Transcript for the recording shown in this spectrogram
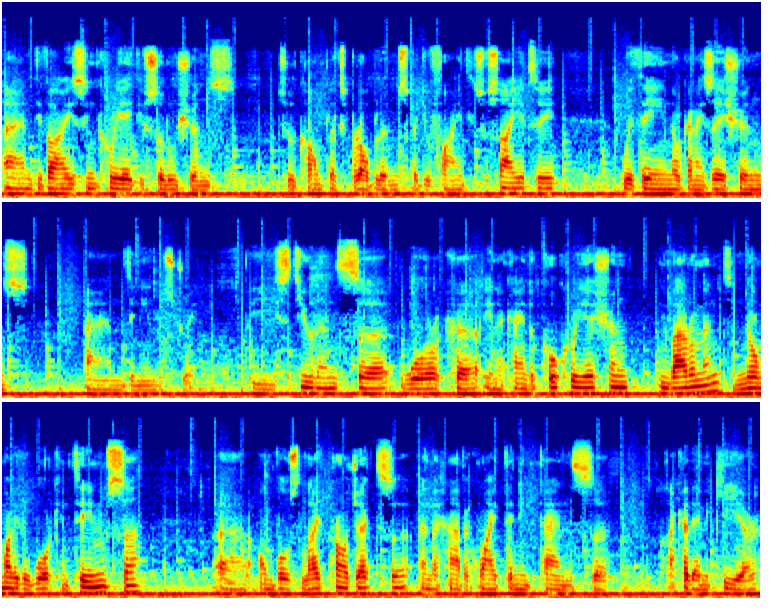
and devising creative solutions to complex problems that you find in society, within organizations, and in industry. The students uh, work uh, in a kind of co-creation environment. Normally they work in teams uh, on those live projects uh, and they have a quite an intense uh, academic year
